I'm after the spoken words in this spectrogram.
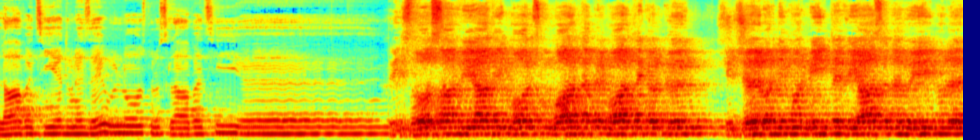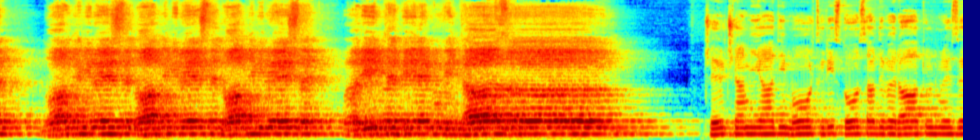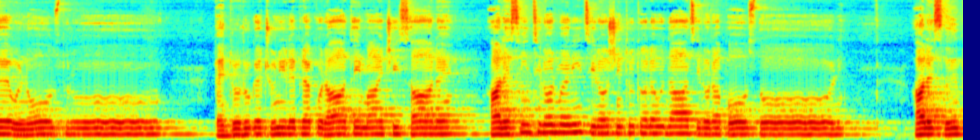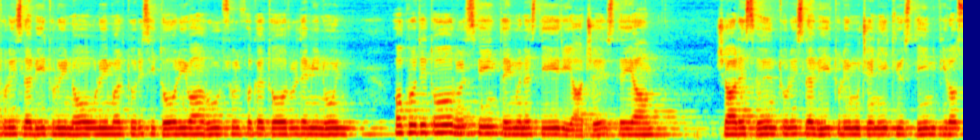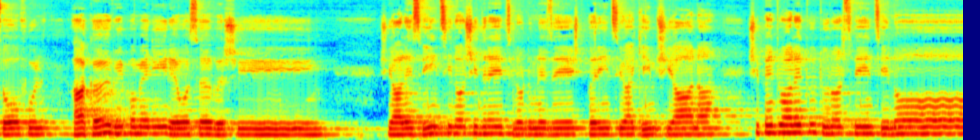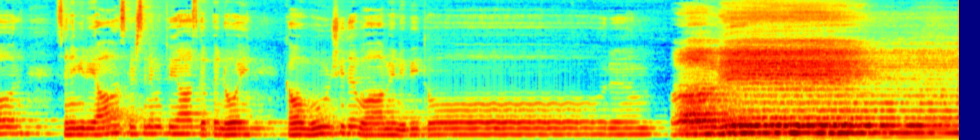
Slavă ție, Dumnezeul nostru, slavă ție! Hristos a înviat din morți cu moartea pe moarte călcând și celor din morminte viață dăruindu-le. Doamne miluiește, Doamne miluiește, Doamne miluiește, Părinte binecuvintează! Cel ce a înviat din morți, Hristos, adevăratul Dumnezeul nostru, pentru rugăciunile preacuratei Maicii sale, ale Sfinților Măriților și întrutor lăudaților apostoli, ale Sfântului Slăvitului Noului Mărturisitor Ioan Rusul, Făcătorul de minuni, ocrotitorul Sfintei Mănăstirii acesteia, și ale Sfântului Slăvitului Mucenic Iustin, filosoful, a cărui pomenire o săvârșim, și ale Sfinților și Drepților Dumnezești, Părinții Joachim și Ana, și pentru ale tuturor Sfinților, să ne miluiască și să ne mântuiască pe noi, ca un bun și de oameni iubitori.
